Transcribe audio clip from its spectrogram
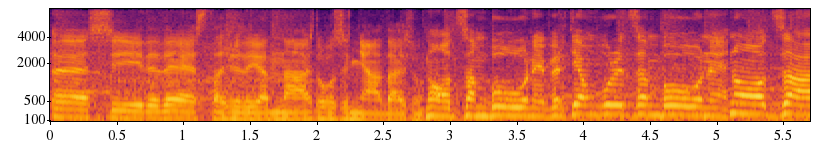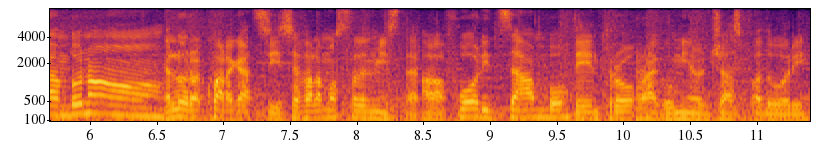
Eh sì, de testa ci devi andare. Devo segnare, dai, su. No, Zambone, perdiamo pure Zambone. No, Zambo, no. E allora qua, ragazzi, si fa la mossa del mister. Allora, fuori Zambo, dentro Ragomino Giaspadori.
